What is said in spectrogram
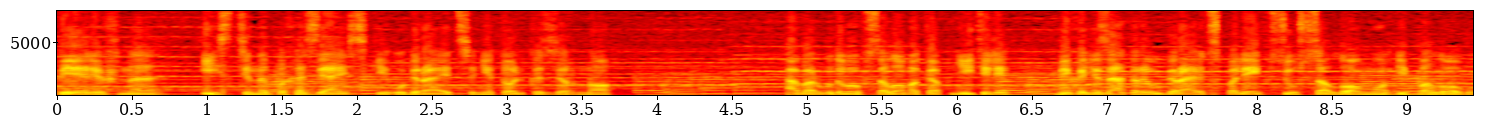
Бережно, истинно по-хозяйски убирается не только зерно. Оборудовав соломокопнители, механизаторы убирают с полей всю солому и полову.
